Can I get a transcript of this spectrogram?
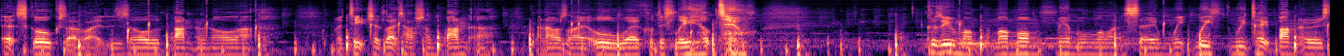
at school because I was like, there's all the banter and all that. My teacher said, let's have some banter, and I was like, oh, where could this lead up to? Because even my my mum, me and mum were like the same. We we we take banter as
